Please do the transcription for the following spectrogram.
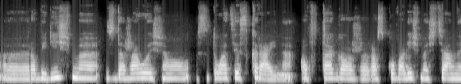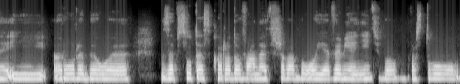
e, robiliśmy, zdarzały się sytuacje skrajne. Od tego, że rozkuwaliśmy ściany i rury były zepsute, skorodowane, trzeba było je wymienić, bo po prostu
